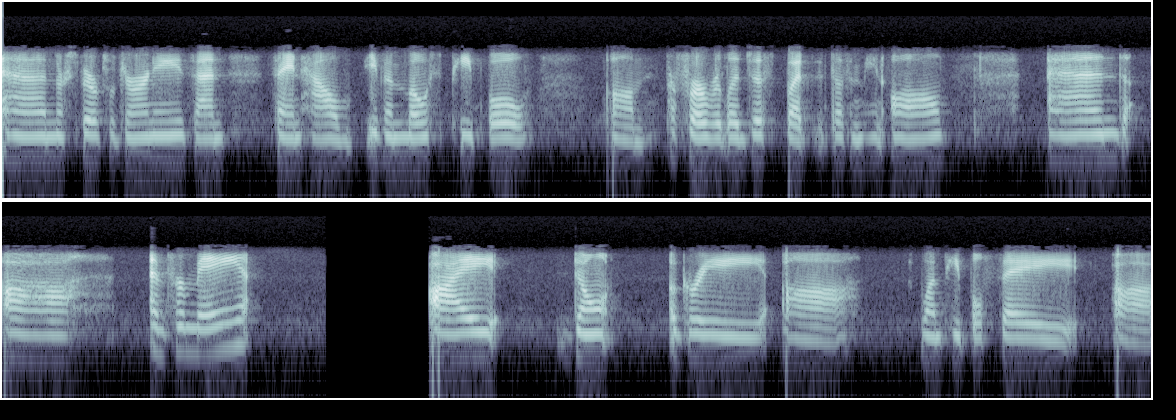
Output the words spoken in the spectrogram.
and their spiritual journeys and saying how even most people um prefer religious but it doesn't mean all and uh and for me i don't agree uh when people say uh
